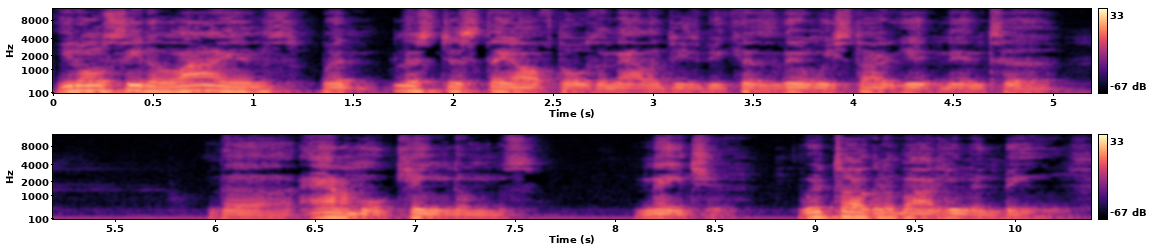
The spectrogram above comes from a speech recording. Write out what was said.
You don't see the lions, but let's just stay off those analogies because then we start getting into the animal kingdom's nature. We're talking about human beings.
